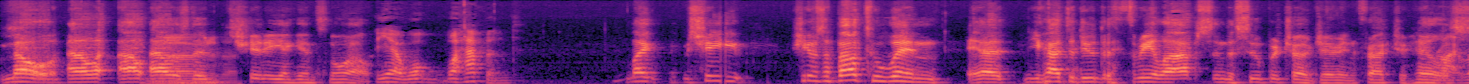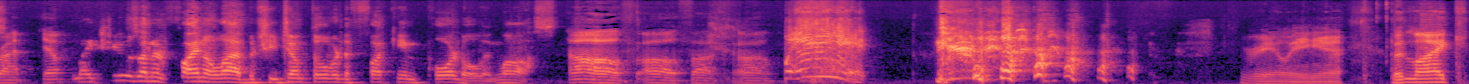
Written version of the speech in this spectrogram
No, Al- Al- No, Alice no, did no. shitty against Noel. Yeah, what what happened? Like she, she was about to win. Uh, you had to do the three laps in the supercharger in Fracture Hills. Right, right, yep. Like she was on her final lap, but she jumped over the fucking portal and lost. Oh, oh, fuck, oh. Really, yeah. But like,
